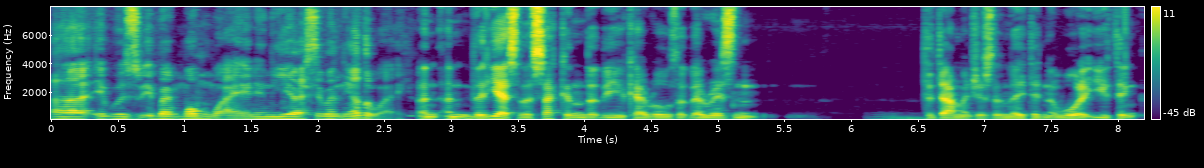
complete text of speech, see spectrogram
uh, it was it went one way, and in the US, it went the other way. And and the, yeah, so the second that the UK rules that there isn't the damages and they didn't award it, you think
